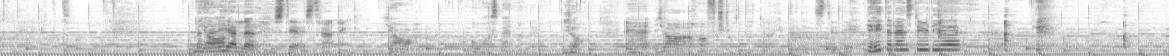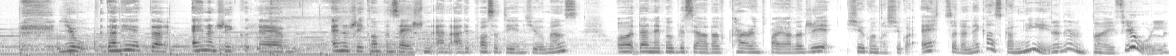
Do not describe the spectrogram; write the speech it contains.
att gå ner i vikt. Men Ja. när det gäller hysterisk träning, Ja, åh vad spännande. Ja, eh, jag har förstått att du har hittat en studie. Jag hittade en studie. jo, den heter Energy, ehm, Energy Compensation and Adiposity in Humans och den är publicerad av Current Biology 2021 så den är ganska ny. Den är bara i fjol.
